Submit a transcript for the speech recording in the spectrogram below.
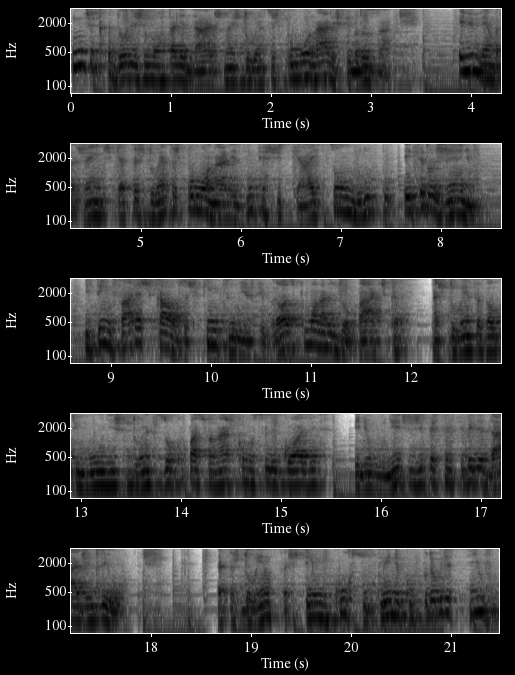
indicadores de mortalidade nas doenças pulmonares fibrosantes. Ele lembra a gente que essas doenças pulmonares intersticiais são um grupo heterogêneo e tem várias causas que incluem a fibrose pulmonar idiopática, as doenças autoimunes, doenças ocupacionais como silicose, pneumonite de hipersensibilidade, entre outras. Essas doenças têm um curso clínico progressivo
